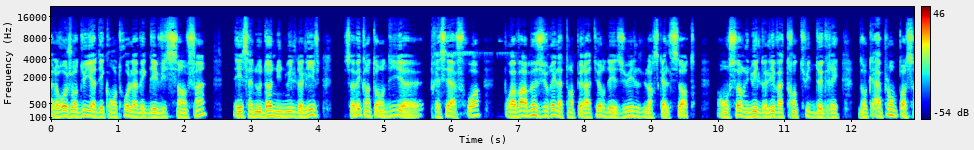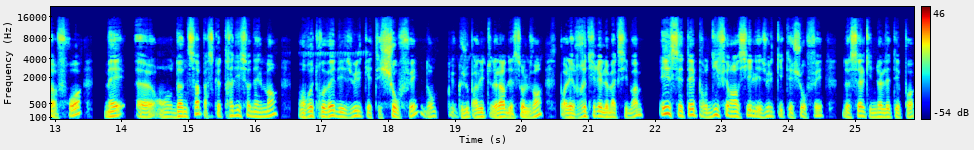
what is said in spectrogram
Alors aujourd'hui, il y a des contrôles avec des vis sans fin et ça nous donne une huile d'olive. Vous savez, quand on dit euh, presser à froid, pour avoir mesuré la température des huiles lorsqu'elles sortent, on sort une huile d'olive à 38 degrés. Donc appelons pas ça froid, mais euh, on donne ça parce que traditionnellement, on retrouvait des huiles qui étaient chauffées, donc que je vous parlais tout à l'heure des solvants, pour aller retirer le maximum. Et c'était pour différencier les huiles qui étaient chauffées de celles qui ne l'étaient pas,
